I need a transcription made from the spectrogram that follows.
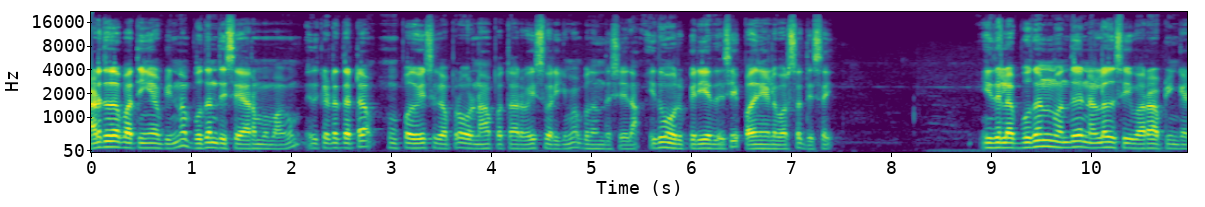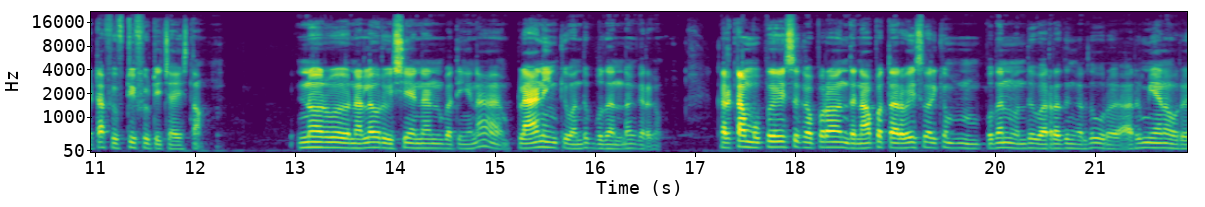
அடுத்ததாக பார்த்தீங்க அப்படின்னா புதன் திசை ஆரம்பமாகும். இது கிட்டத்தட்ட முப்பது வயசுக்கு அப்புறம் ஒரு நாற்பத்தாறு வயசு வரைக்குமே புதன் திசை தான். இதுவும் ஒரு பெரிய திசை பதினேழு வருஷ திசை. இதில் புதன் வந்து நல்லது செய்வாரா அப்படின்னு கேட்டால் ஃபிஃப்டி ஃபிஃப்டி சாய்ஸ் தான். இன்னொரு நல்ல ஒரு விஷயம் என்னன்னு பார்த்தீங்கன்னா பிளானிங்க்கு வந்து புதன் தான் கிரகம். கரெக்டாக முப்பது வயசுக்கு அப்புறம் இந்த நாற்பத்தாறு வயசு வரைக்கும் புதன் வந்து வர்றதுங்கிறது ஒரு அருமையான ஒரு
